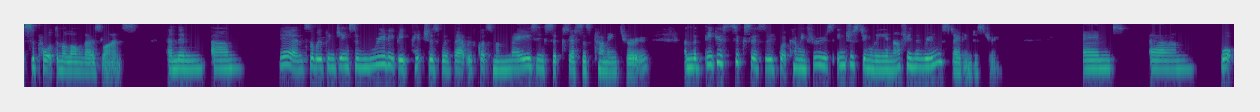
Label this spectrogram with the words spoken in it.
support them along those lines. And then, um, yeah, and so we've been doing some really big pitches with that. We've got some amazing successes coming through. And the biggest success that we've got coming through is, interestingly enough, in the real estate industry. And um, what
